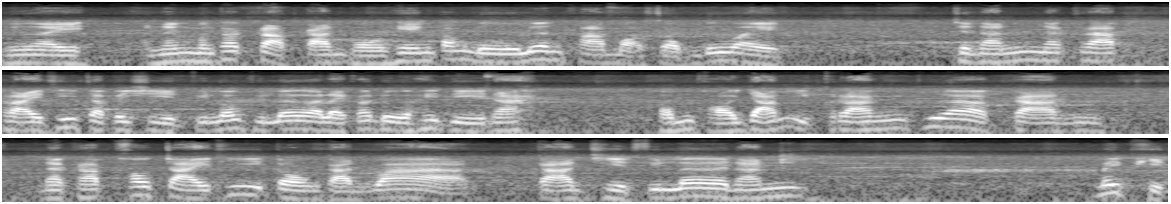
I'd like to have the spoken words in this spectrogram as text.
เหนื่อย อันนั้นมันก็กลับกันโหเฮงต้องดูเรื่องความเหมาะสมด้วย ฉะนั้นนะครับใครที่จะไปฉีดฟิลเลฟิลเลอร์อะไรก็ดูให้ดีนะ ผมขอย้ำอีกครั้งเพื่อการนะครับเข้าใจที่ตรงกันว่าการฉีดฟิลเลอร์นั้น ไม่ผิด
